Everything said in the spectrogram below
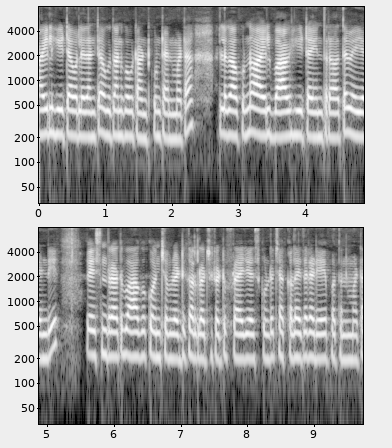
ఆయిల్ హీట్ అవ్వలేదంటే ఒకదానికొకటి అంటుకుంటాయి అనమాట అట్లా కాకుండా ఆయిల్ బాగా హీట్ అయిన తర్వాత వేయండి. వేసిన తర్వాత బాగా కొంచెం రెడ్ కలర్ వచ్చేటట్టు ఫ్రై చేసుకుంటే చెక్కలు అయితే రెడీ అయిపోతుంది అనమాట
